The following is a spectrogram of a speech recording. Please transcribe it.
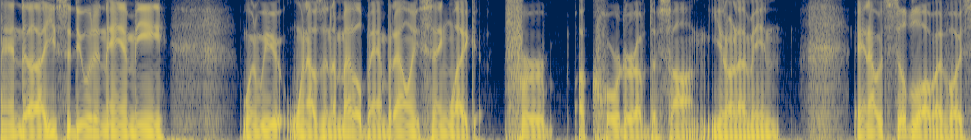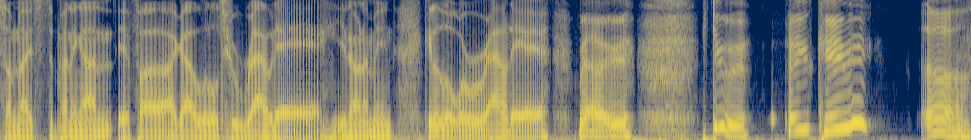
And uh, I used to do it in AME when we when I was in a metal band, but I only sang like for a quarter of the song. You know what I mean? and I would still blow out my voice some nights, depending on if uh, I got a little too rowdy. You know what I mean? Get a little rowdy. Rowdy. Dude, are you kidding me? Oh,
